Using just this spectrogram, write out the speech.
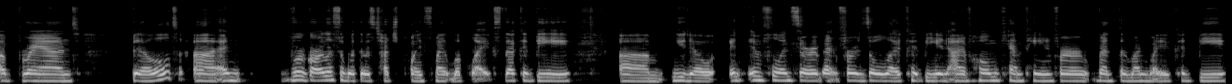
a brand build uh, and regardless of what those touch points might look like. So that could be um, you know an influencer event for zola it could be an out of home campaign for rent the runway it could be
